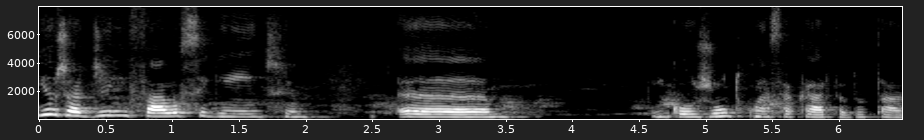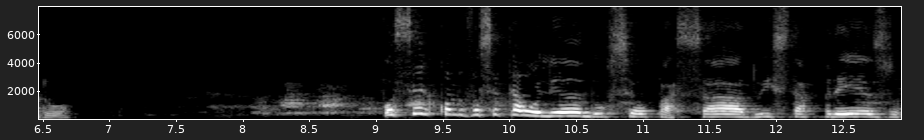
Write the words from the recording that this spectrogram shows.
E o jardim fala o seguinte: uh, em conjunto com essa carta do tarô. Você, quando você está olhando o seu passado e está preso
